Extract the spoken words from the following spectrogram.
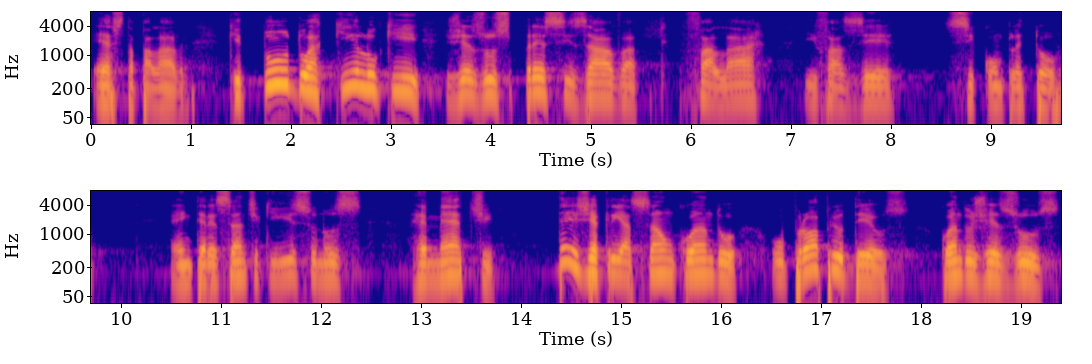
esta palavra, que tudo aquilo que Jesus precisava falar e fazer se completou. É interessante que isso nos remete desde a criação, quando o próprio Deus, quando Jesus,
